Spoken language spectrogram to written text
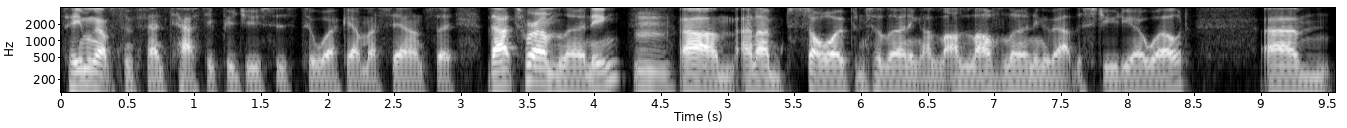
teaming up some fantastic producers to work out my sound. So that's where I'm learning, um, and I'm so open to learning. I, I love learning about the studio world. Um,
